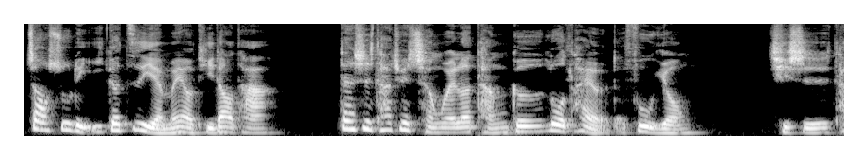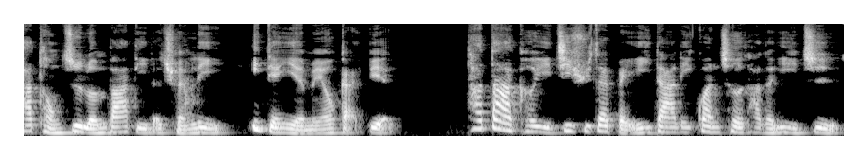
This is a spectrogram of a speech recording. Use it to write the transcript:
诏书里一个字也没有提到他，但是他却成为了堂哥洛泰尔的附庸。其实他统治伦巴底的权力一点也没有改变，他大可以继续在北意大利贯彻他的意志，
